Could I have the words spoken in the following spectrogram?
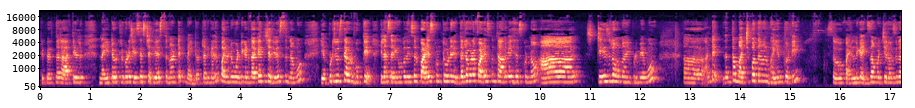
ప్రిపేర్ అవుతున్నా. రాత్రిళ్ళు నైట్ అవుట్లు కూడా చేసేసి చదివేస్తున్నాం అంటే నైట్ అవుట్లు అని కాదు పన్నెండు ఒంటి గంట దాకా అయితే చదివేస్తున్నాము. ఎప్పుడు చూస్తే అప్పుడు బుక్కే ఇలా సరిగ్గా పదేసారి పాడేసుకుంటూ ఉండే నిద్రలో కూడా పాడేసుకుని తాళం వేసేసుకున్నాం. ఆ స్టేజ్లో ఉన్నాం ఇప్పుడు మేము. అంటే ఇదంతా మర్చిపోతామని భయంతో సో ఫైనల్గా ఎగ్జామ్ వచ్చే రోజున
